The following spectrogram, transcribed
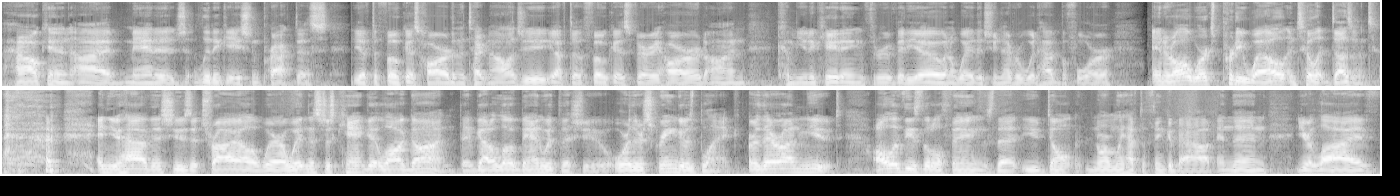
How can I manage litigation practice? You have to focus hard on the technology. You have to focus very hard on communicating through video in a way that you never would have before. And it all works pretty well until it doesn't. and you have issues at trial where a witness just can't get logged on. They've got a low bandwidth issue, or their screen goes blank, or they're on mute all of these little things that you don't normally have to think about and then you're live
